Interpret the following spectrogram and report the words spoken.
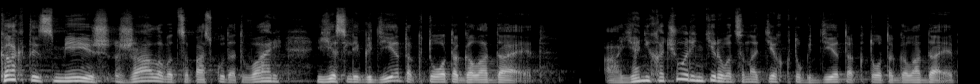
как ты смеешь жаловаться, паскуда тварь, если где-то кто-то голодает? А я не хочу ориентироваться на тех, кто где-то кто-то голодает.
